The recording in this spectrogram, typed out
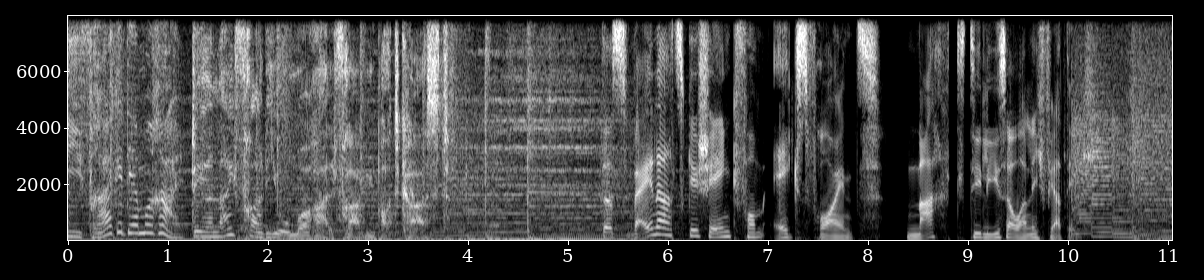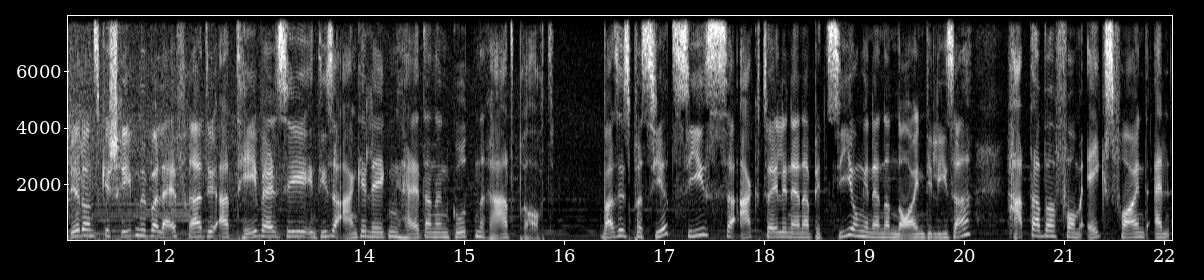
Die Frage der Moral. Der Live-Radio Moralfragen-Podcast. Das Weihnachtsgeschenk vom Ex-Freund macht die Lisa ordentlich fertig. Die hat uns geschrieben über Live-Radio.at, weil sie in dieser Angelegenheit einen guten Rat braucht. Was ist passiert? Sie ist aktuell in einer Beziehung, in einer neuen, die Lisa, hat aber vom Ex-Freund ein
